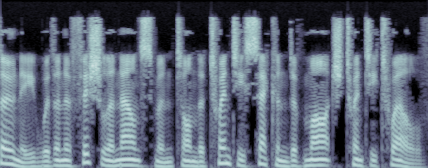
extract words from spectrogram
Sony with an official announcement on the 22nd of March 2012.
